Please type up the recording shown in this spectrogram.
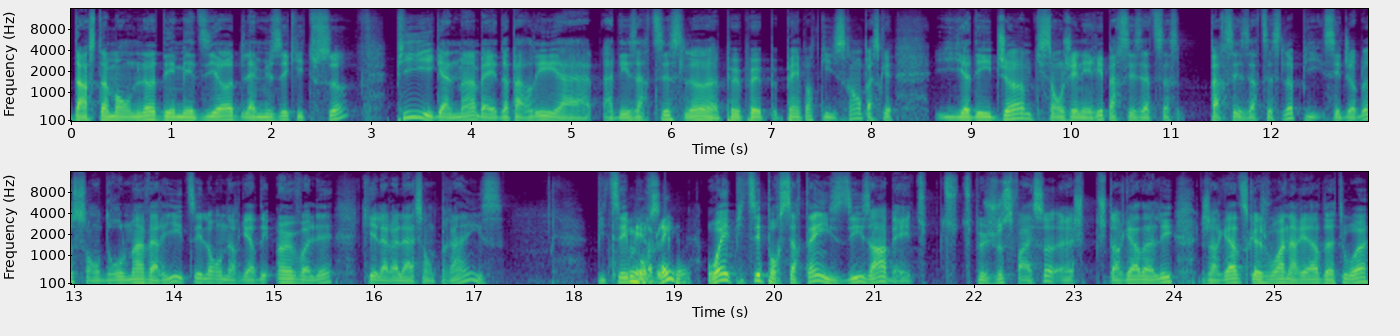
dans ce monde-là des médias, de la musique et tout ça. Puis également, ben, de parler à, des artistes, là, peu, peu, peu, importe qui ils seront, parce qu'il y a des jobs qui sont générés par ces artistes par ces artistes-là, puis ces jobs-là sont drôlement variés. Tu sais, là, on a regardé un volet qui est la relation de presse. Puis, tu sais, pour... Ouais, puis, tu sais, pour certains, ils se disent Ah, ben, tu tu, peux juste faire ça. Euh, je, te regarde aller, je regarde ce que je vois en arrière de toi.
